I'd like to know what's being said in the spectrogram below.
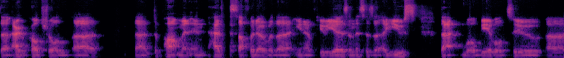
the agricultural uh, uh, department and has suffered over the you know few years, and this is a, a use that will be able to uh,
